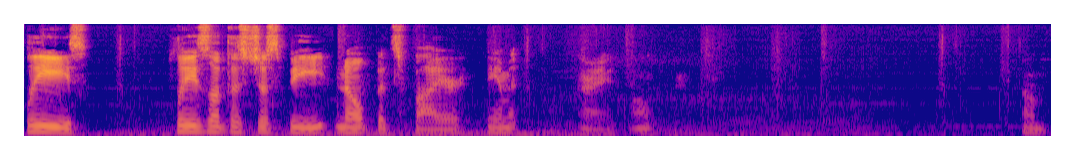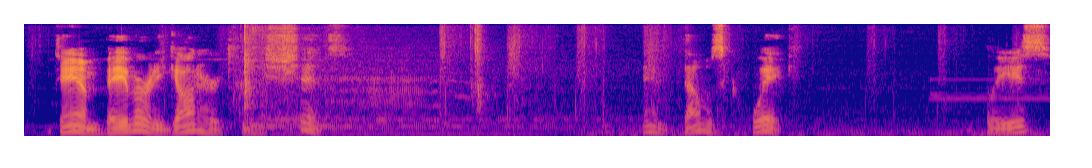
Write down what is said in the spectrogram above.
Please. Please let this just be... Nope, it's fire. Damn it. Alright, well... Oh, damn, babe already got her key. Shit. Damn, that was quick. Please.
